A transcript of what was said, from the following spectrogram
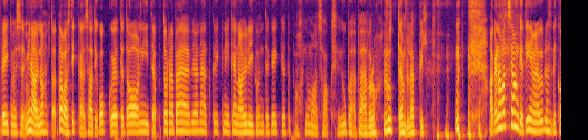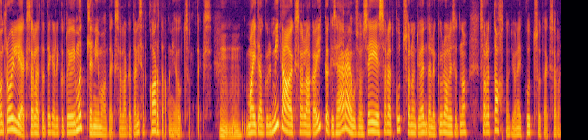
peigmees, mina noh ta,, tavaliselt ikka saad ju kokku ja ütled, oo nii tore päev ja näed, kõik nii kena ülikond ja kõik ja ütleb, oh jumal, saaks see jube päev rutem läbi aga noh, vot see ongi, et inimene võib-olla seda ei kontrolli, eks ole, et ta tegelikult ei mõtle niimoodi, eks ole, aga ta lihtsalt kardab nii õudselt, eks mm. -hmm. ma ei tea küll, mida, eks ole, aga ikkagi see ärevus on sees, sa oled kutsunud ju endale külalised, noh, sa oled tahtnud ju neid kutsuda, eks ole.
